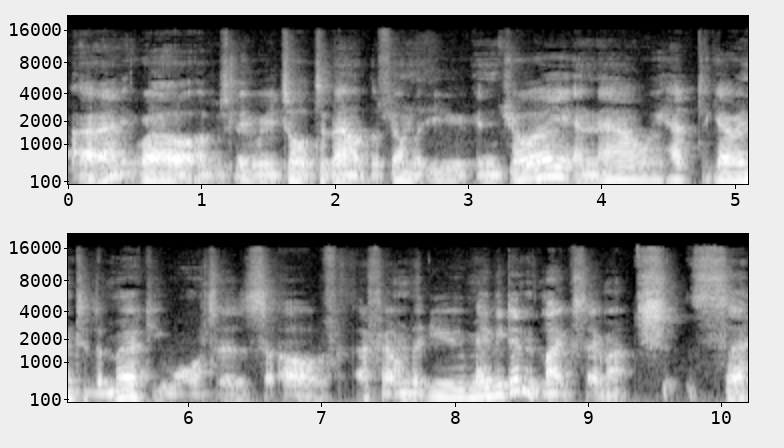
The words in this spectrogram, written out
All right. Well, obviously, we talked about the film that you enjoy, and now we had to go into the murky waters of a film that you maybe didn't like so much. So,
